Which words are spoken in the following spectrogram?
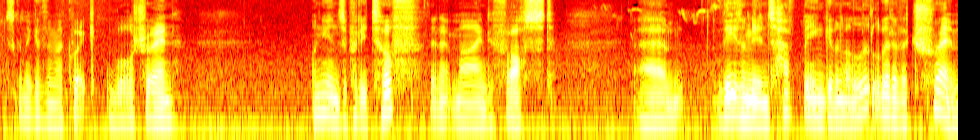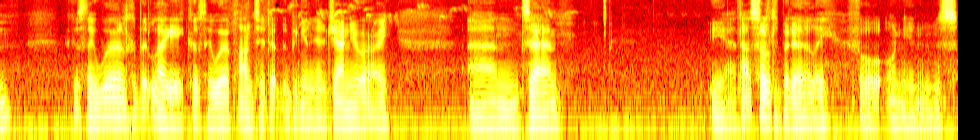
Just going to give them a quick water in onions are pretty tough, they don't mind frost. Um, these onions have been given a little bit of a trim because they were a little bit leggy because they were planted at the beginning of January. And um, yeah that's a little bit early for onions.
